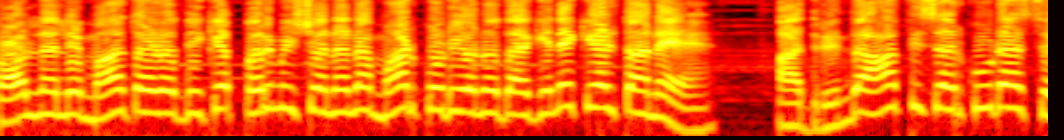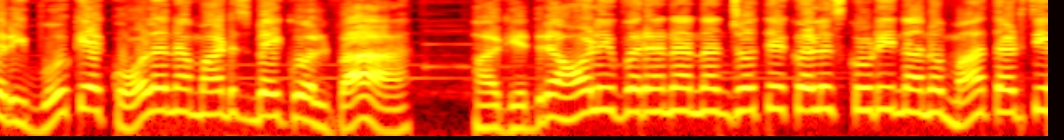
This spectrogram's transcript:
ಕಾಲ್ನಲ್ಲಿ ಮಾತಾಡೋದಿಕ್ಕೆ ಪರ್ಮಿಷನ್ ಅನ್ನ ಮಾಡ್ಕೊಡಿ ಅನ್ನೋದಾಗಿನೇ ಕೇಳ್ತಾನೆ. ಆದ್ರಿಂದ ಆಫೀಸರ್ ಕೂಡ, ಸರಿ ಓಕೆ ಕೋಳನ ಮಾಡಿಸ್ಬೇಕು ಅಲ್ವಾ? ಹಾಗಿದ್ರೆ ಆಳಿವರನ್ನ ನನ್ನ ನನ್ ಜೊತೆ ಕಳಿಸ್ಕೊಡಿ, ನಾನು ಮಾತಾಡ್ಸಿ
